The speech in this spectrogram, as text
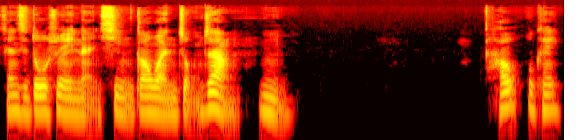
三十多岁男性睾丸肿胀。嗯，好，OK。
